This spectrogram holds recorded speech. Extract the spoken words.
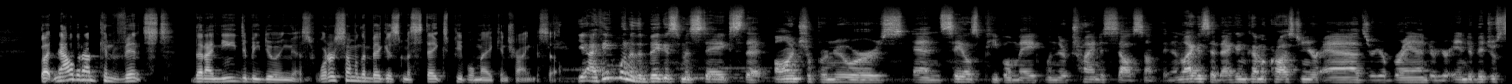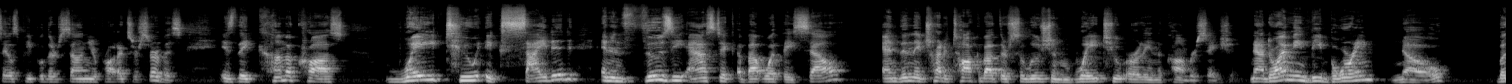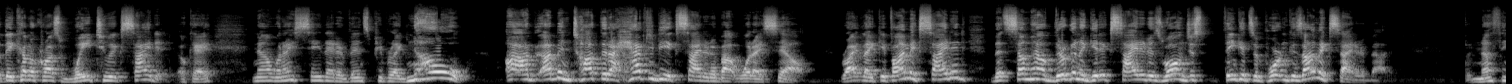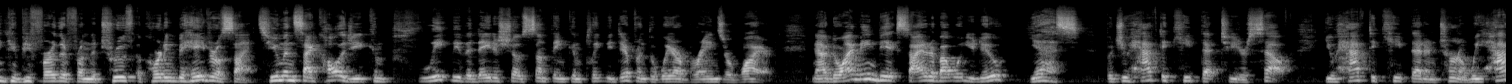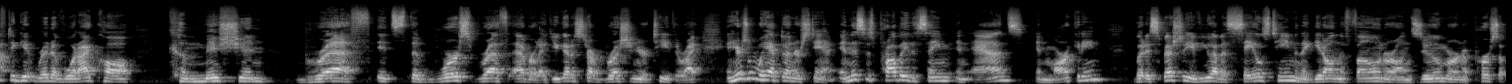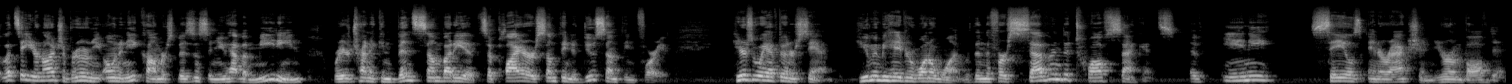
But now that I'm convinced that I need to be doing this? What are some of the biggest mistakes people make in trying to sell? Yeah, I think one of the biggest mistakes that entrepreneurs and salespeople make when they're trying to sell something, and like I said, that can come across in your ads or your brand or your individual salespeople that are selling your products or service, is they come across way too excited and enthusiastic about what they sell. And then they try to talk about their solution way too early in the conversation. Now, do I mean be boring? No but they come across way too excited. Okay. Now, when I say that events, people are like, no, I've, I've been taught that I have to be excited about what I sell, right? Like if I'm excited, that somehow they're going to get excited as well and just think it's important because I'm excited about it. But nothing could be further from the truth according to behavioral science. Human psychology, completely, the data shows something completely different the way our brains are wired. Now, do I mean be excited about what you do? Yes but you have to keep that to yourself. You have to keep that internal. We have to get rid of what I call commission breath. It's the worst breath ever. Like you got to start brushing your teeth, right? And here's what we have to understand. And this is probably the same in ads and marketing, but especially if you have a sales team and they get on the phone or on Zoom or in a person. Let's say you're an entrepreneur and you own an e-commerce business and you have a meeting where you're trying to convince somebody, a supplier or something to do something for you. Here's what we have to understand. Human Behavior 101, within the first seven to 12 seconds of any sales interaction you're involved in,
